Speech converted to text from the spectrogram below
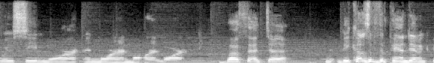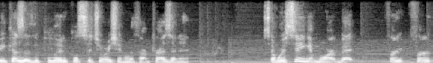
we see more and more and more and more both that uh, because of the pandemic because of the political situation with our president. So we're seeing it more but for for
